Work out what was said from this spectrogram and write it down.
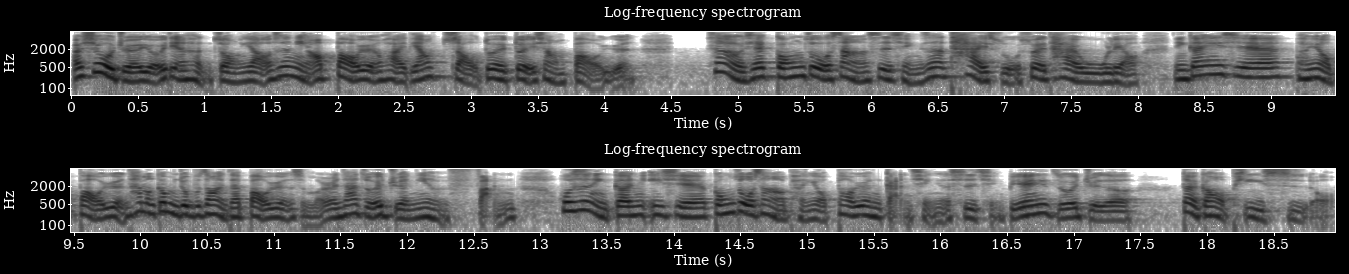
而且我觉得有一点很重要，是你要抱怨的话，一定要找对对象抱怨。像有些工作上的事情真的太琐碎、太无聊，你跟一些朋友抱怨，他们根本就不知道你在抱怨什么，人家只会觉得你很烦；或是你跟一些工作上的朋友抱怨感情的事情，别人也只会觉得到底关我屁事哦。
